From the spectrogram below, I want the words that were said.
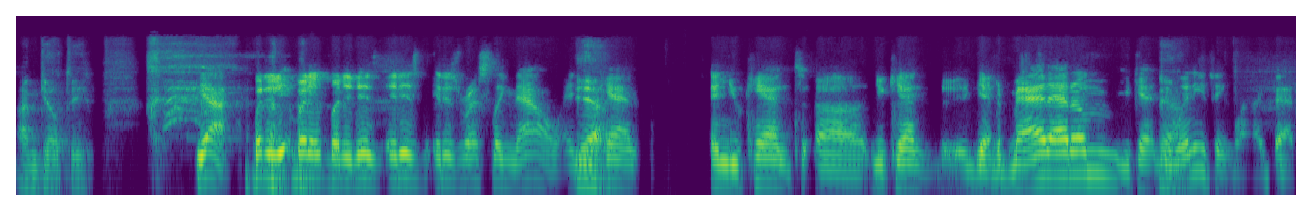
I'm guilty. yeah, but it but it but it is it is it is wrestling now, and yeah. you can't and you can't uh you can't get mad at them. You can't do anything like that.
